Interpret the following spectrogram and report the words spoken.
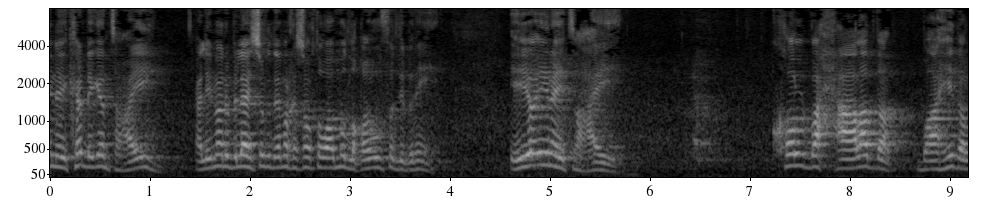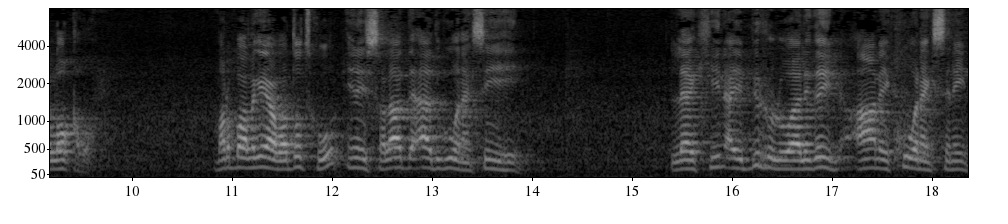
inay ka dhigan tahay alimaanu billahi isagu de markas horta waa mutlaq oo u fadli badan yahay iyo inay tahay kolba xaaladda baahida loo qabo. Mar baa laga yaabaa dadku inay salaada aada ugu wanaagsan yihiin laakiin ay birulwaalideyn aanay ku wanaagsanayn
